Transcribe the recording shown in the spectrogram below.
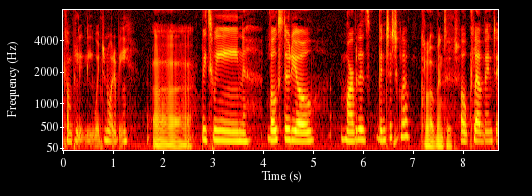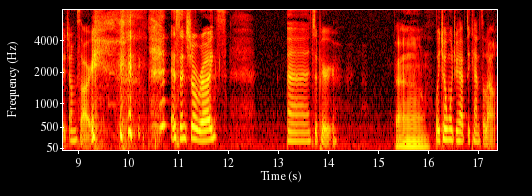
completely? Which one would it be? Uh, Between Vogue Studio, Marvelous Vintage Club. Club Vintage. Oh, Club Vintage. I'm sorry. Essential Rugs. And Superior. Damn. Which one would you have to cancel out?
